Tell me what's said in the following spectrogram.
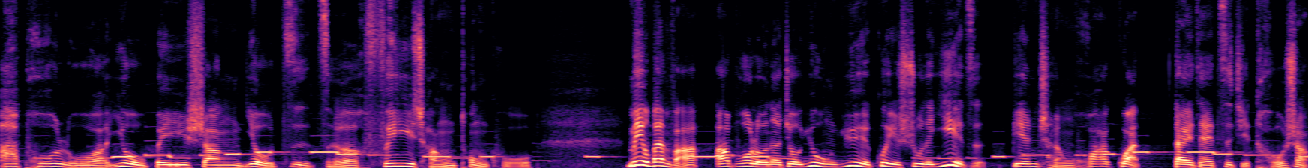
阿波罗啊，又悲伤又自责，非常痛苦。没有办法，阿波罗呢，就用月桂树的叶子编成花冠，戴在自己头上。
